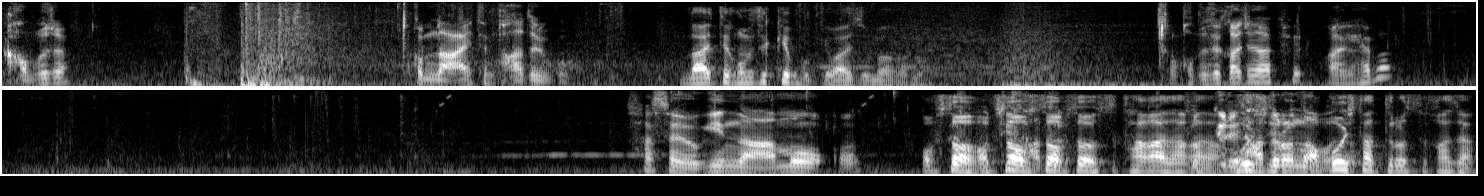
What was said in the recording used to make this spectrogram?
가보자 그럼 나 아이템 다 들고 나이트 검색해볼게 마지막으로 어, 검색까지는 할 필요 아니 해봐 살짝 여기 있는 암호 어? 없어 없어 다 없어 없어 없어. 다가 다가 적들이 다 들었나 어, 보이스 보다. 다 들었어. 가자.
